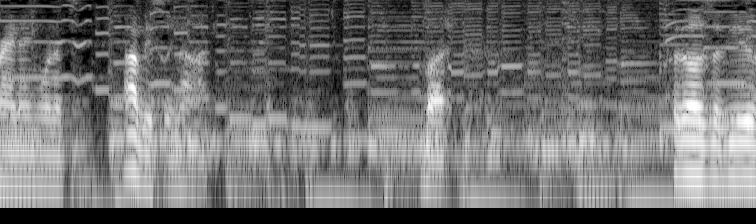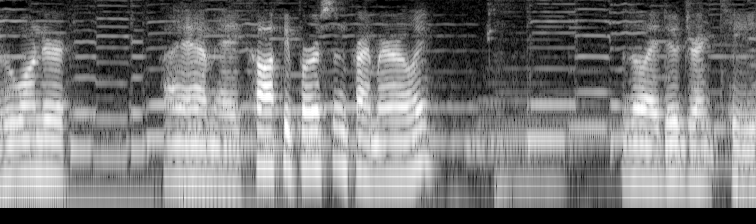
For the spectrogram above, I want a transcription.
raining when it's obviously not. But for those of you who wonder, I am a coffee person primarily, though I do drink tea.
